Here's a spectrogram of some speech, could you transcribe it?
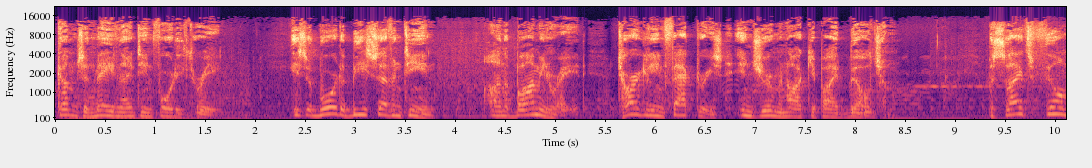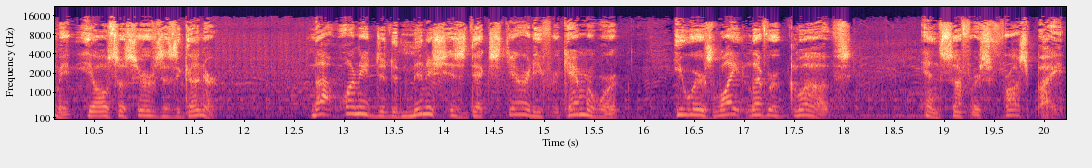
comes in May 1943. He's aboard a B 17 on a bombing raid targeting factories in German occupied Belgium. Besides filming, he also serves as a gunner. Not wanting to diminish his dexterity for camera work, he wears light leather gloves and suffers frostbite.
